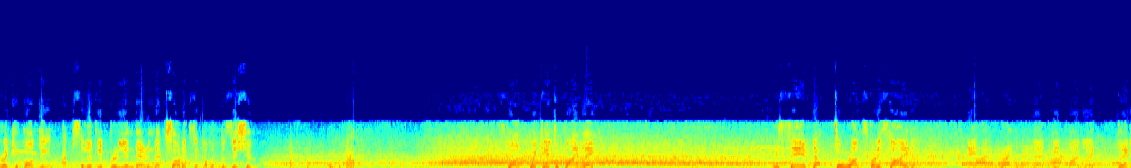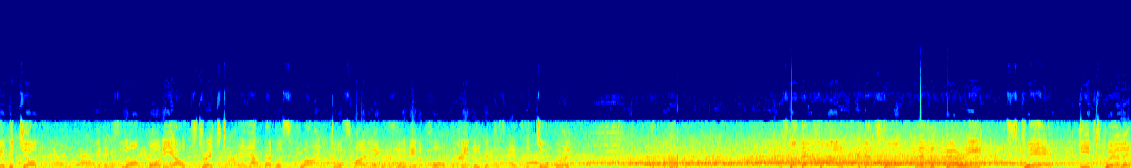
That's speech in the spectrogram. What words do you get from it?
Ricky Ponting absolutely brilliant there in that short extra cover position. He's gone quickly to fine leg. He saved up two runs for his side. Nathan Bracken, uh, deep fine leg, doing a good job. Getting his long body outstretched, and that was flying towards fine leg. It's to be in a four for Tendulkar. Just gets the two for it. He's got that fine, and that's four. There's a very square, deep square leg.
